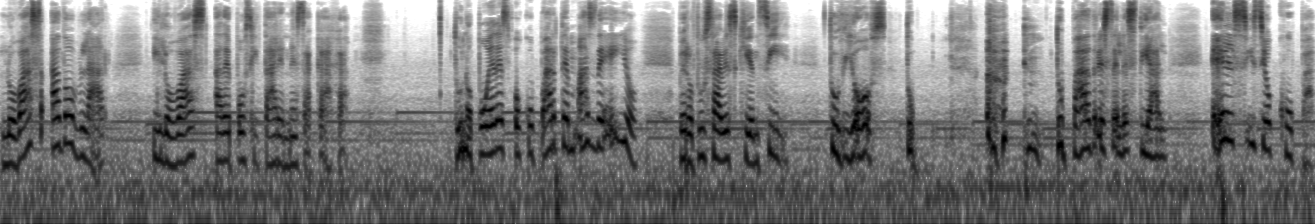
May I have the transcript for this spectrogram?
lo vas a doblar y lo vas a depositar en esa caja. Tú no puedes ocuparte más de ello, pero tú sabes quién sí, tu Dios, tu Padre Celestial. Él sí se ocupa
